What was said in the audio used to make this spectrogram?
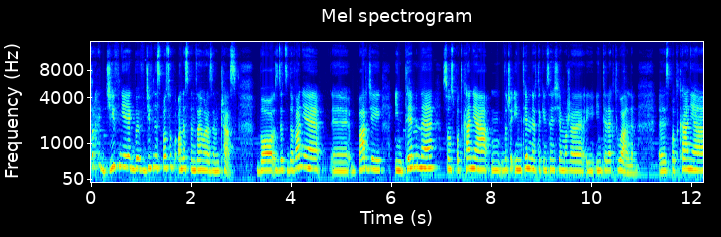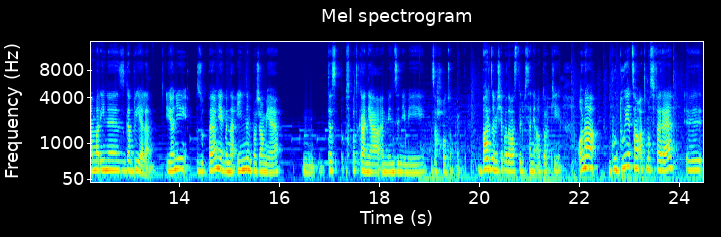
trochę dziwnie, jakby w dziwny sposób one spędzają razem czas, bo zdecydowanie y, bardziej intymne są spotkania, y, znaczy intymne w takim sensie może intelektualnym, y, spotkania Mariny z Gabrielem. I oni zupełnie jakby na innym poziomie mm, te spotkania między nimi zachodzą. Jakby. Bardzo mi się podoba styl pisania autorki. Ona buduje całą atmosferę y,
